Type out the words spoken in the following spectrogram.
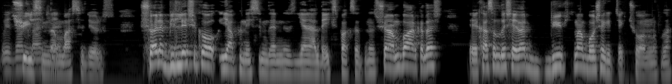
Bu yüzden Şu bence- isimden bahsediyoruz. Şöyle birleşik o yapın isimleriniz genelde Xbox adınız. Şu an bu arkadaş e, kasıldığı şeyler büyük ihtimal boşa gidecek çoğunlukla.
